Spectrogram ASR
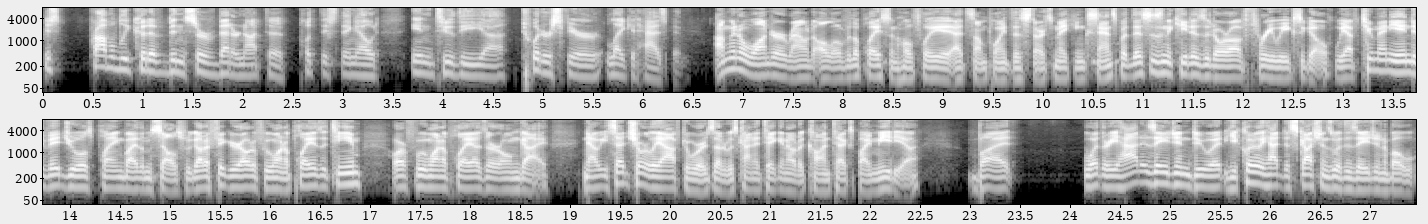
This probably could have been served better not to put this thing out into the uh, Twitter sphere like it has been. I'm going to wander around all over the place, and hopefully at some point this starts making sense. But this is Nikita Zadorov three weeks ago. We have too many individuals playing by themselves. We got to figure out if we want to play as a team or if we want to play as our own guy. Now, he said shortly afterwards that it was kind of taken out of context by media, but whether he had his agent do it, he clearly had discussions with his agent about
